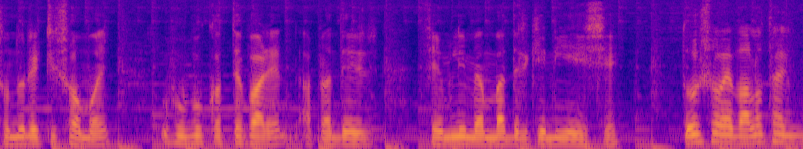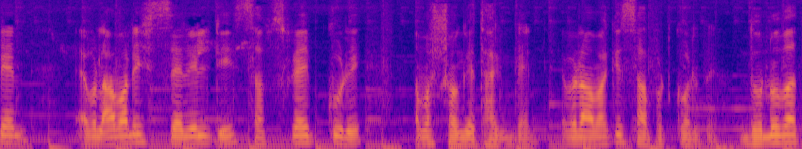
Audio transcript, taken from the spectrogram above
সুন্দর একটি সময় উপভোগ করতে পারেন আপনাদের ফ্যামিলি মেম্বারদেরকে নিয়ে এসে। তো সবাই ভালো থাকবেন এবং আমার এই চ্যানেলটি সাবস্ক্রাইব করে আমার সঙ্গে থাকবেন এবং আমাকে সাপোর্ট করবেন। ধন্যবাদ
